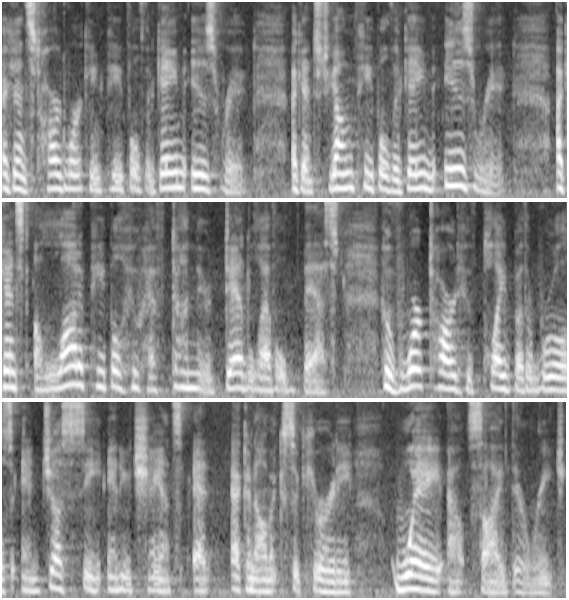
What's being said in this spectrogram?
Against hardworking people, the game is rigged. Against young people, the game is rigged. Against a lot of people who have done their dead level best, who've worked hard, who've played by the rules, and just see any chance at economic security way outside their reach.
